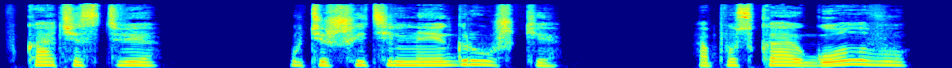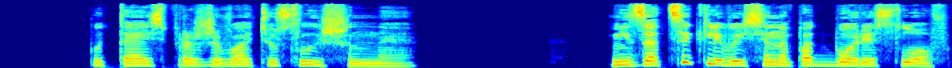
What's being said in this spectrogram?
В качестве утешительной игрушки. Опускаю голову, пытаясь проживать услышанное. Не зацикливайся на подборе слов,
